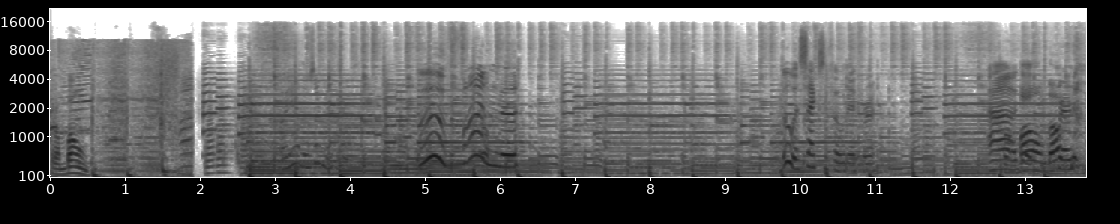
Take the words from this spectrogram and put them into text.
trombone. Ooh, a saxophone Efra. Ah, okay. dog. Fair enough.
